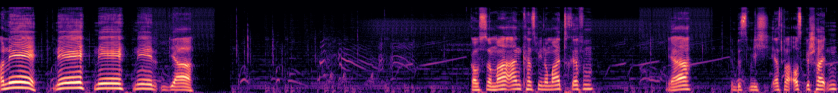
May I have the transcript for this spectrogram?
Oh nee, nee, nee, nee, ja. Kommst du normal an, kannst mich normal treffen. Ja, du bist mich erstmal ausgeschalten.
